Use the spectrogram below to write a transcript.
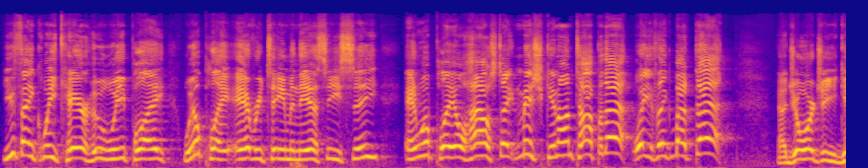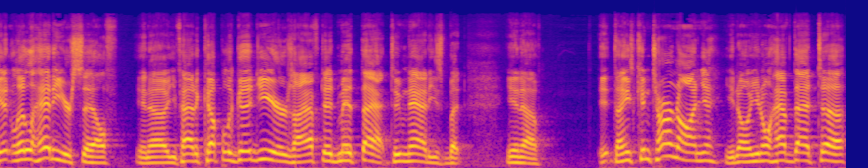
You think we care who we play? We'll play every team in the SEC, and we'll play Ohio State and Michigan on top of that. What do you think about that? Now, Georgia, you're getting a little ahead of yourself. You know, you've had a couple of good years. I have to admit that, two natties, but, you know, it, things can turn on you. You know, you don't have that uh,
